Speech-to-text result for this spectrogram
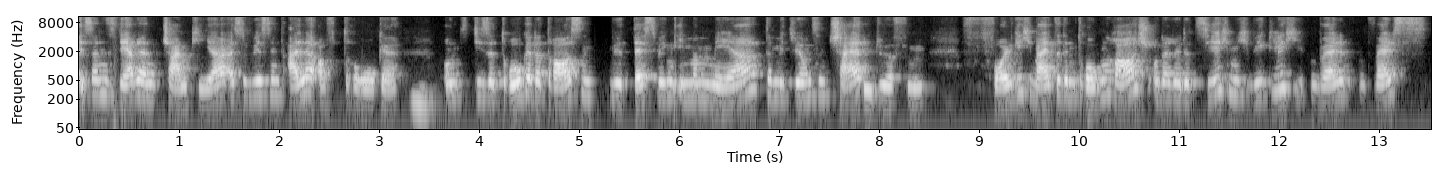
ist ein Serienjunkie. Ja? Also wir sind alle auf Droge. Mhm. Und diese Droge da draußen wird deswegen immer mehr, damit wir uns entscheiden dürfen. Folge ich weiter dem Drogenrausch oder reduziere ich mich wirklich, weil es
